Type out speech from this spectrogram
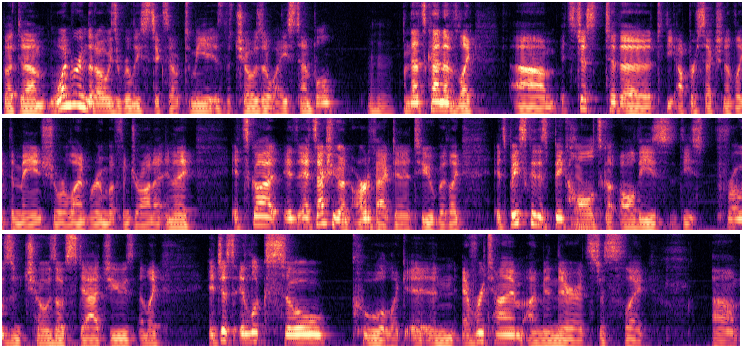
But um, one room that always really sticks out to me is the Chozo Ice Temple, and that's kind of like um, it's just to the to the upper section of like the main shoreline room of Phendrana, and like it's got it, it's actually got an artifact in it too. But like it's basically this big hall. It's got all these these frozen Chozo statues, and like it just it looks so cool. Like and every time I'm in there, it's just like um,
